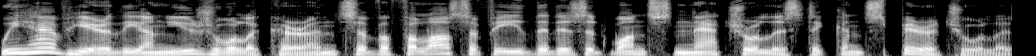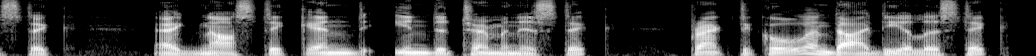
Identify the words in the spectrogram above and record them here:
We have here the unusual occurrence of a philosophy that is at once naturalistic and spiritualistic, agnostic and indeterministic, practical and idealistic,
